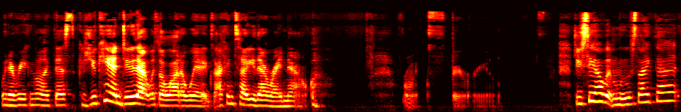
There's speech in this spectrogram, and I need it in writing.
Whenever you can go like this. Because you can't do that with a lot of wigs. I can tell you that right now. From experience. Do you see how it moves like that?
